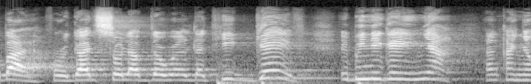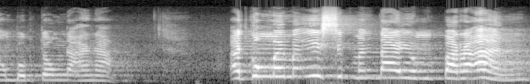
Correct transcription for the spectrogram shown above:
ba? For God so loved the world that He gave, ibinigay niya ang kanyang bugtong na anak. At kung may maisip man tayong paraan,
